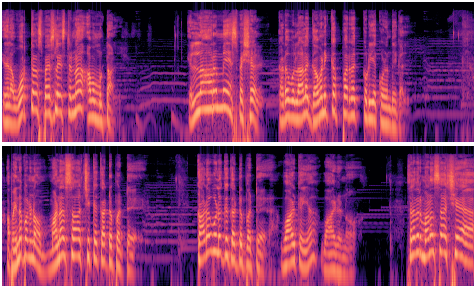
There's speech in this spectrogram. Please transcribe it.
இதில் ஒருத்தன் ஸ்பெஷலிஸ்ட்னா அவன் முட்டாள். எல்லாருமே ஸ்பெஷல் கடவுளால் கவனிக்கப்படக்கூடிய குழந்தைகள். அப்போ என்ன பண்ணணும்? மனசாட்சிக்கு கட்டுப்பட்டு கடவுளுக்கு கட்டுப்பட்டு வாழ்க்கையை வாழணும். சில பேர் மனசாட்சியை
